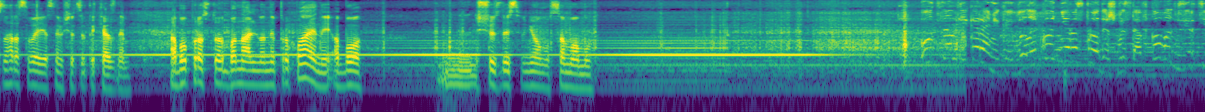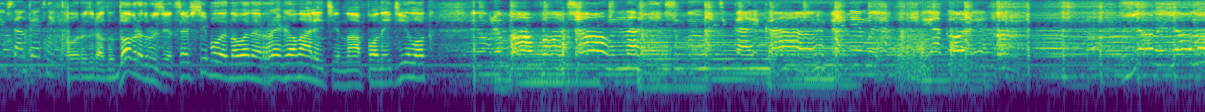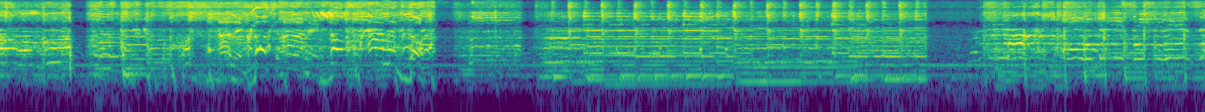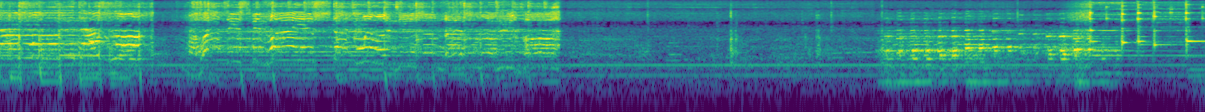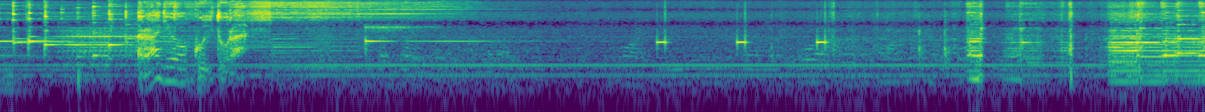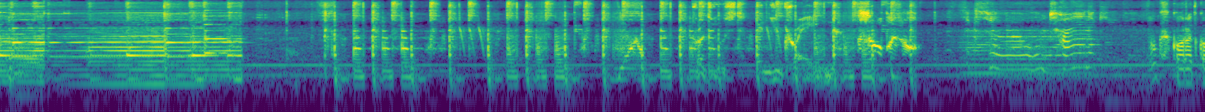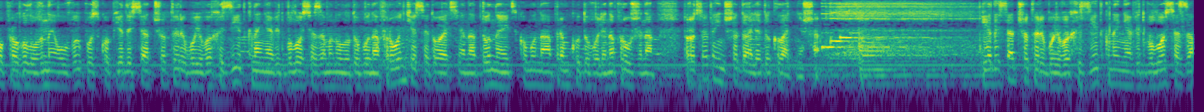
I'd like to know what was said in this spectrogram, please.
Зараз вияснимо, що це таке з ним. Або просто банально не пропаяний, або щось десь в ньому самому. У центрі кераміки великодній розпродаж виставкових взірців сантехніки. По розряду. Добре, друзі, це всі були новини регіоналіті на понеділок. Люблю повочолена, щоб утіка ріка. Підніми, як Радіо коротко про головне у випуску 54 бойових зіткнення відбулося за минулу добу на фронті. Ситуація на Донецькому напрямку доволі напружена. Про це та інше далі докладніше. 54 бойових зіткнення відбулося за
